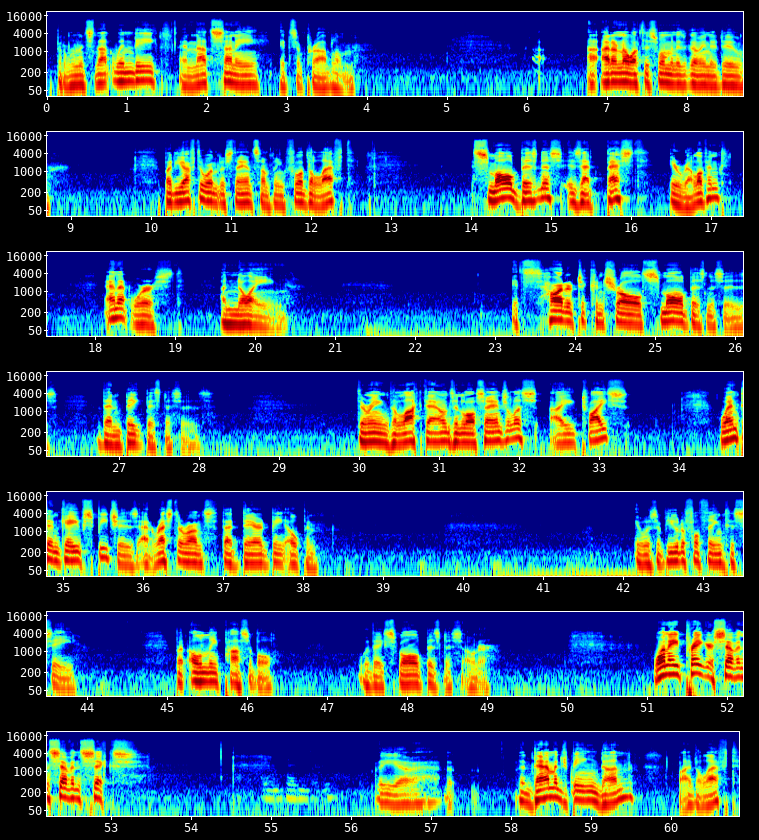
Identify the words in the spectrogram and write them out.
But when it's not windy and not sunny, it's a problem. I don't know what this woman is going to do. But you have to understand something. For the left, small business is at best irrelevant and at worst annoying. It's harder to control small businesses than big businesses. During the lockdowns in Los Angeles, I twice went and gave speeches at restaurants that dared be open. It was a beautiful thing to see, but only possible with a small business owner. 1 8 Prager 776. The, uh, the, the damage being done by the left.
